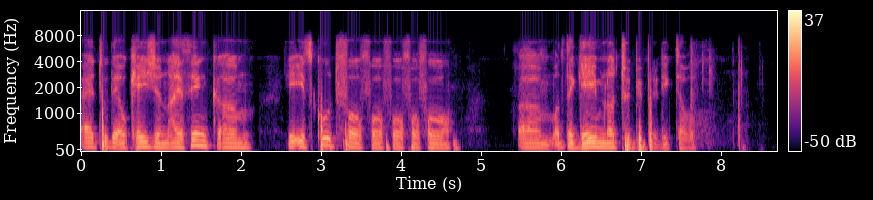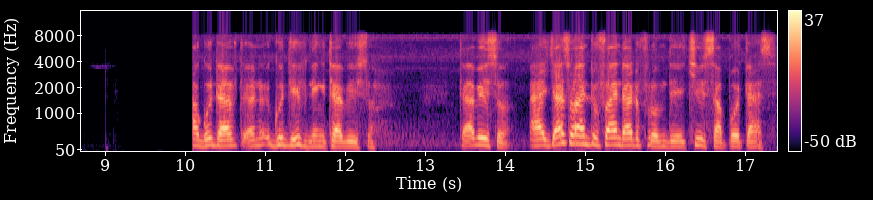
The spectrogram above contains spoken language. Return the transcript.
uh, to the occasion, I think um, it's good for for for for for um, the game not to be predictable. Uh, Good afternoon, good evening, Tabiso. Tabiso, I just want to find out from the chief supporters,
